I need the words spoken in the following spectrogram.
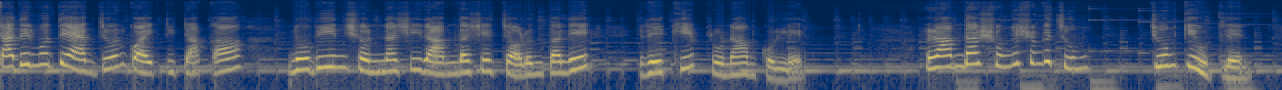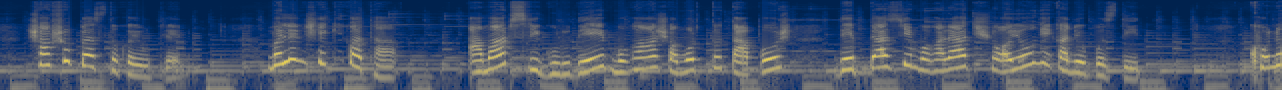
তাদের মধ্যে একজন কয়েকটি টাকা নবীন সন্ন্যাসী রামদাসের চরণতলে রেখে প্রণাম করলেন। রামদাস সঙ্গে সঙ্গে চুম, চমকে উঠলেন শশব্যস্ত হয়ে উঠলেন। বললেন, সে কি কথা? আমার শ্রী গুরুদেব মহা সমর্থ তাপস দেবদাসজি মহারাজ স্বয়ং এখানে উপস্থিত। কোনো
